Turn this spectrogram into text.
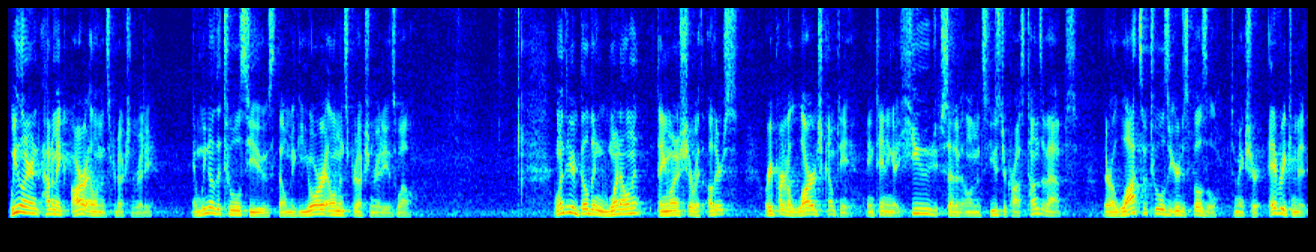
We learned how to make our elements production ready, and we know the tools to use that will make your elements production ready as well. And whether you're building one element that you want to share with others, or you're part of a large company maintaining a huge set of elements used across tons of apps, there are lots of tools at your disposal to make sure every commit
